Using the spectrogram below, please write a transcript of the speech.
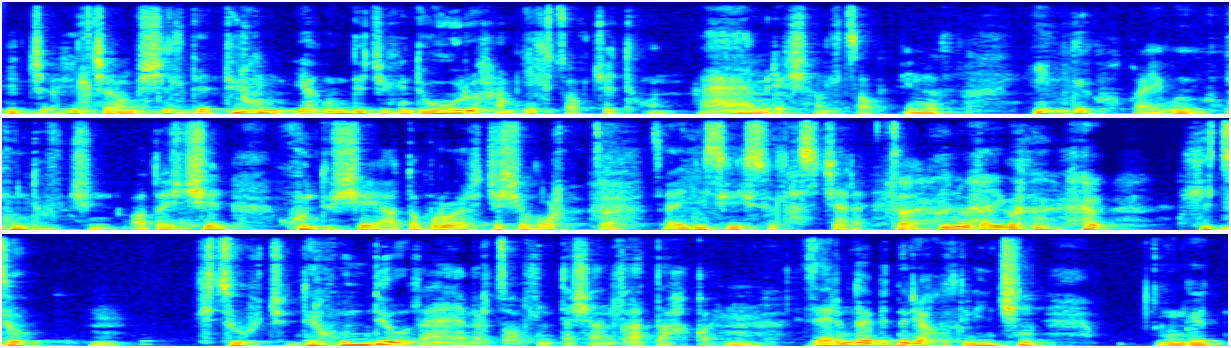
гэж хэлж байгаа юм биш л те. Тэр хүн яг үндэ жихэнд өөрөө хамгийн их зовж яддаг хүн. Амар их шанал зов. Энэ бол эмгэг байхгүй айгүй хүн төвчин. Одоо жишээ нь хүн төвшээ одоо буруу шүү бүр. За энэ хэсгийг эсвэл хасчаарай. Энэ бол айгүй хэцүү. Хэцүү өвчин. Тэр хүндээ бол амар зовлонтой шаналгаатай байхгүй. Заримдаа бид нар яг бол энэ чинь ингээд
